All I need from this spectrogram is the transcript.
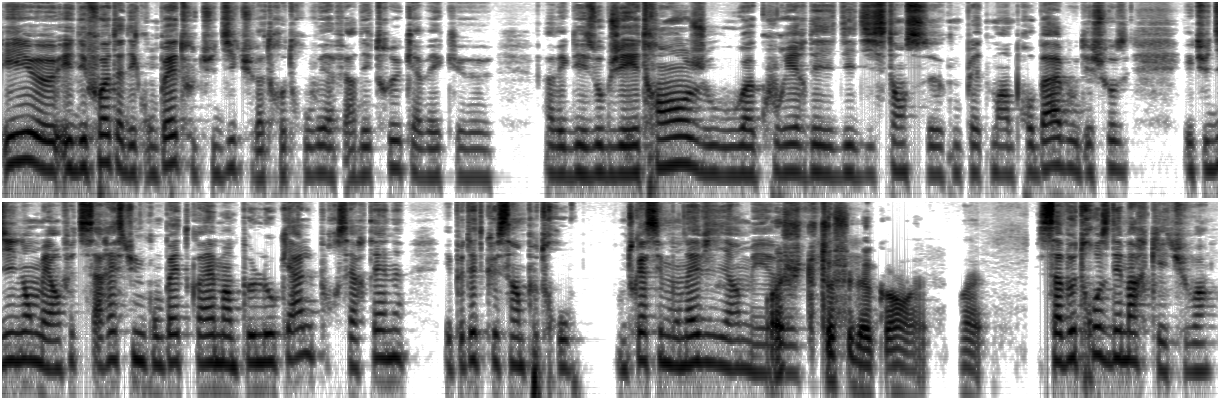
Et, et, des fois, tu as des compètes où tu dis que tu vas te retrouver à faire des trucs avec, avec des objets étranges ou à courir des, des, distances complètement improbables ou des choses. Et tu dis non, mais en fait, ça reste une compète quand même un peu locale pour certaines et peut-être que c'est un peu trop. En tout cas, c'est mon avis. Hein, mais, ouais, je suis tout à fait d'accord. Ouais. Ça veut trop se démarquer, tu vois?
